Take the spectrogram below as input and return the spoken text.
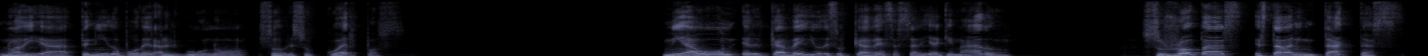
no había tenido poder alguno sobre sus cuerpos. Ni aún el cabello de sus cabezas se había quemado. Sus ropas estaban intactas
